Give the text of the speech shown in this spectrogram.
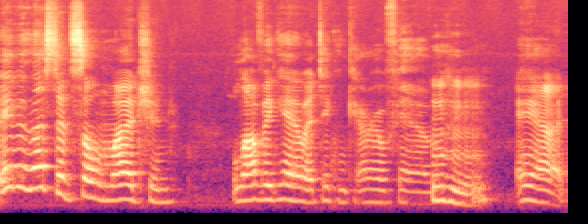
they've invested so much in loving him and taking care of him, mm-hmm. and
